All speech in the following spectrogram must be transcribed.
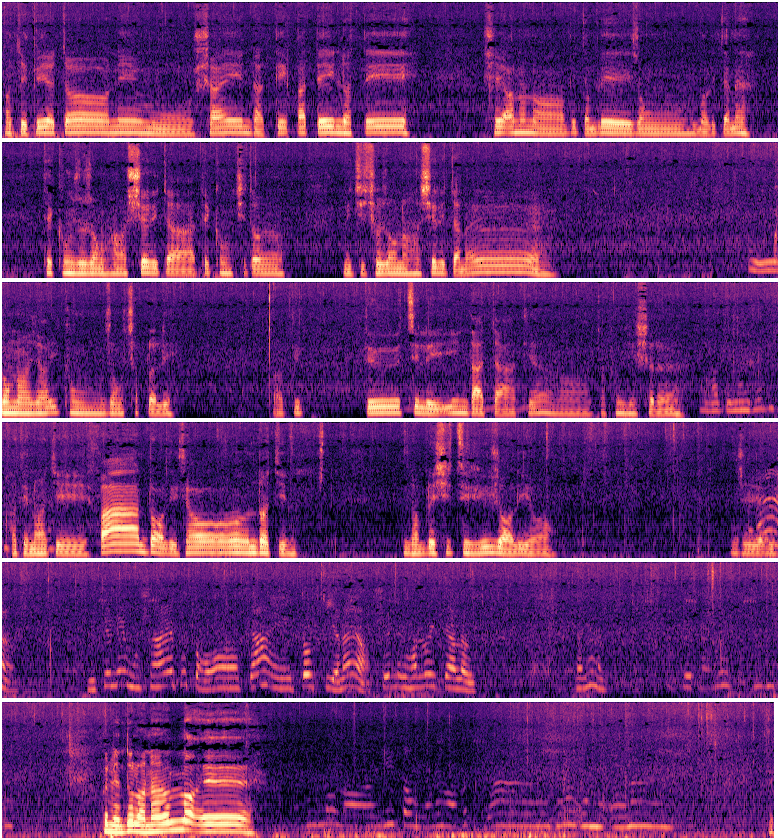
họ chỉ biết cho nên mù say đã tê cá tê lợt tê xe ăn nó bị biết tấm lê rong bỏ đi chân nữa thế không cho rong họ xe đi à, thế không chỉ tôi, mình chỉ cho rong nó xe đi chả nữa không nói cho ít không rong sắp lại đi từ từ chỉ lấy in đa trả thì họ chả không gì sợ nữa họ thì nó chỉ phá đỏ đi theo đỏ chỉ làm lấy chỉ chỉ rõ đi họ. Chỉ mình cho nên một sai tôi tỏ cái tôi chỉ này à? Sẽ nên họ lui trả lời. Cái này cái này tôi là nó loại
